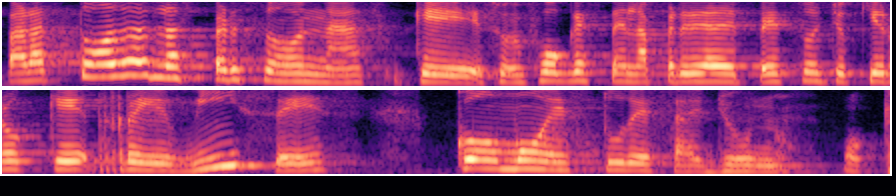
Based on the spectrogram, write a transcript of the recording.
Para todas las personas que su enfoque está en la pérdida de peso, yo quiero que revises cómo es tu desayuno, ¿ok?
